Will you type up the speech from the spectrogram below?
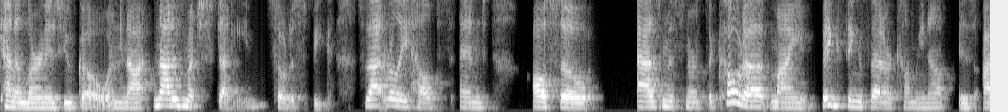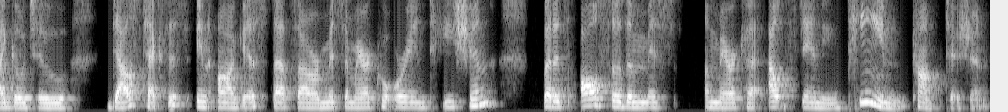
kind of learn as you go and not not as much studying so to speak. So that really helps. And also as miss north dakota my big things that are coming up is i go to dallas texas in august. That's our miss america orientation but it's also the miss america outstanding teen competition.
